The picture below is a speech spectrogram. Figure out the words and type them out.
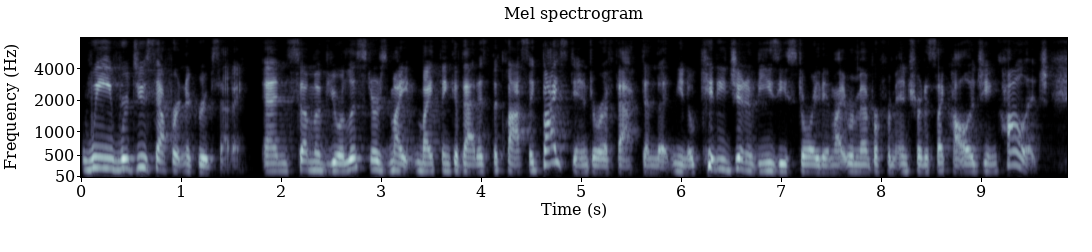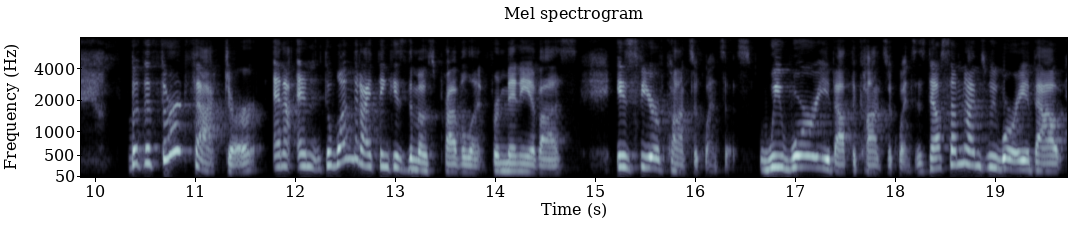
we reduce effort in a group setting, and some of your listeners might might think of that as the classic bystander effect, and that you know Kitty Genovese story they might remember from Intro to Psychology in college. But the third factor, and, and the one that I think is the most prevalent for many of us, is fear of consequences. We worry about the consequences. Now, sometimes we worry about,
